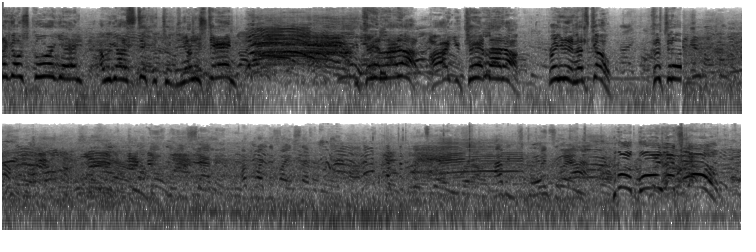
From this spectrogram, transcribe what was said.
gotta go score again, and we gotta stick it to them. You understand? Yeah! You can't let up, all right? You can't let up. Bring it in. Let's go. Come on, boy, let's go!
